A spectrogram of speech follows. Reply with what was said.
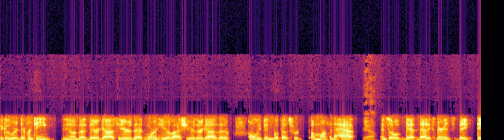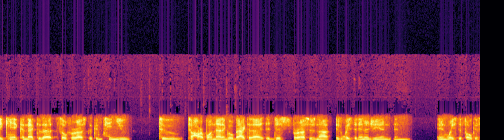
because we're a different team. You know, that there are guys here that weren't here last year. There are guys that have only been with us for a month and a half. Yeah. And so that that experience they they can't connect to that. So for us to continue to to harp on that and go back to that, it just for us is not is wasted energy and and and wasted focus.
